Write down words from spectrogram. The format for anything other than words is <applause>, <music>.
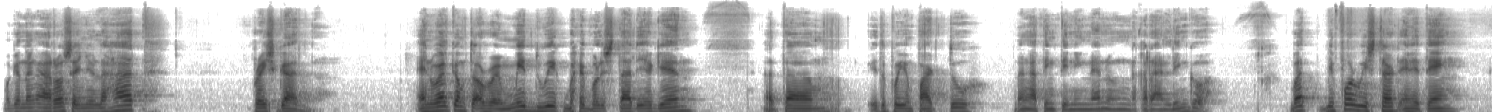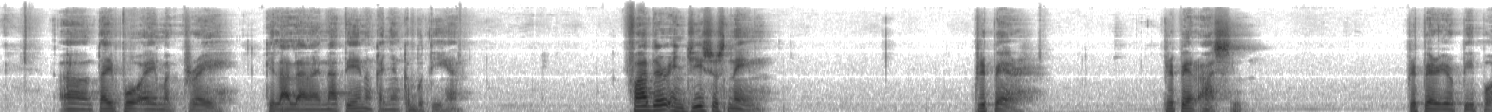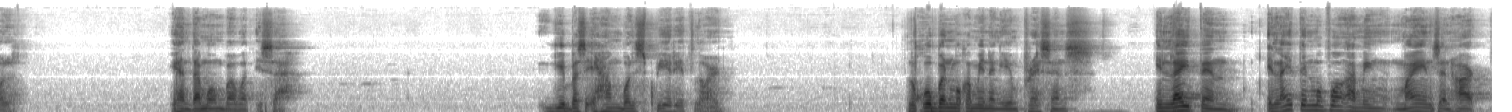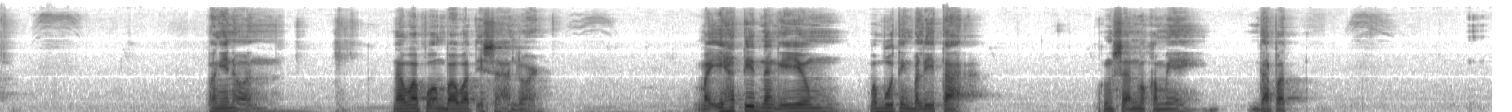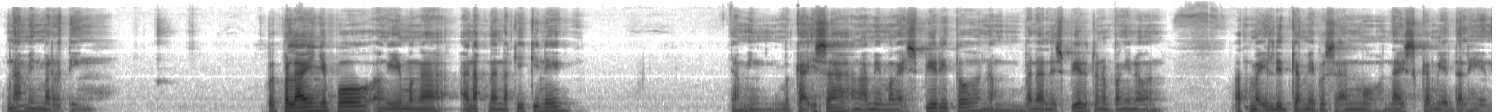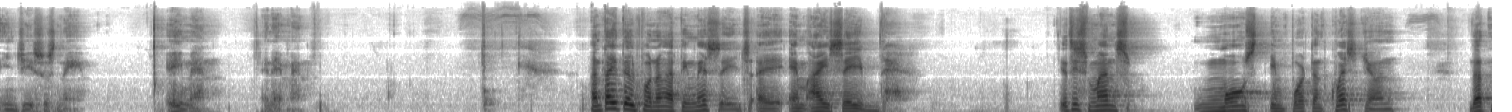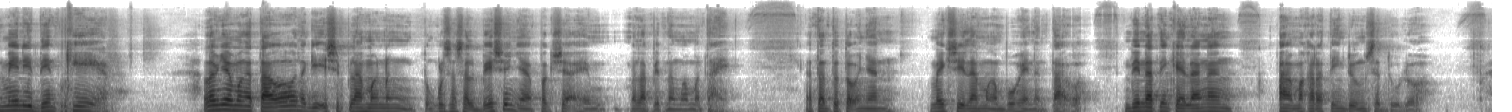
Magandang araw sa inyo lahat. Praise God. And welcome to our midweek Bible study again. At um, ito po yung part 2 ng ating tiningnan noong nakaraang linggo. But before we start anything, uh, tayo po ay mag-pray. Kilala na natin ang kanyang kabutihan. Father, in Jesus' name, prepare. Prepare us. Prepare your people. Ihanda mo ang bawat isa. Give us a humble spirit, Lord. Lukuban mo kami ng iyong presence. Enlighten. Enlighten mo po ang aming minds and heart. Panginoon, nawa po ang bawat isa, Lord. Maihatid ng iyong mabuting balita kung saan mo kami dapat namin marating. Pagpalain niyo po ang iyong mga anak na nakikinig, naming magkaisa ang aming mga espiritu, ng banal na espiritu ng Panginoon, at mailid kami kung saan mo nais kami dalhin in Jesus' name. Amen and Amen. Ang title po ng ating message ay Am I Saved? It is man's most important question that many didn't care. Alam niyo mga tao, nag-iisip lamang ng tungkol sa salvation niya pag siya ay malapit ng mamatay. At ang totoo niyan, maiksi lamang ang buhay ng tao. Hindi natin kailangan uh, makarating doon sa dulo.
